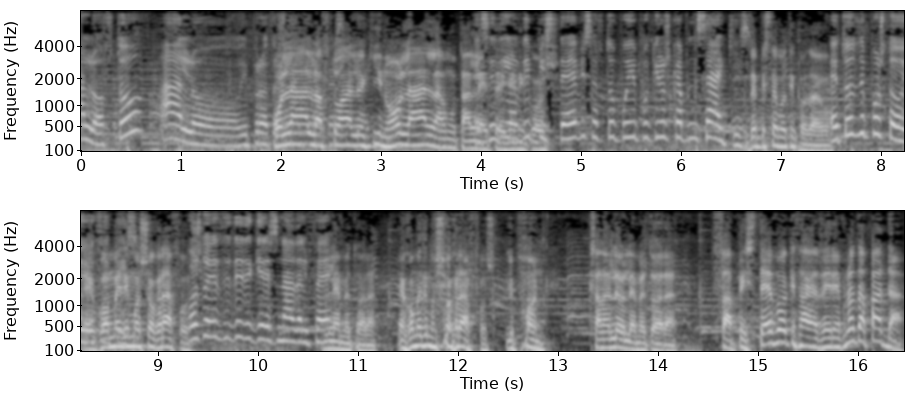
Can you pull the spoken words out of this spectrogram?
άλλο αυτό, άλλο η πρόταση. Όλα του άλλο κ. αυτό, άλλο Κασελάκη. εκείνο. Όλα άλλα μου τα λέτε. Εσύ δηλαδή γενικώς. πιστεύεις αυτό που είπε ο κ. Καπνισάκης; Δεν πιστεύω τίποτα εγώ. Ε, τότε πώς το Εγώ είμαι υιοθετείς; δημοσιογράφος. Πώς το υιοθετείτε, κύριε συνάδελφε; Λέμε τώρα. Εγώ είμαι δημοσιογράφος. Λοιπόν, ξαναλέω λέμε τώρα. Θα πιστεύω και θα διερευνώ τα πάντα.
